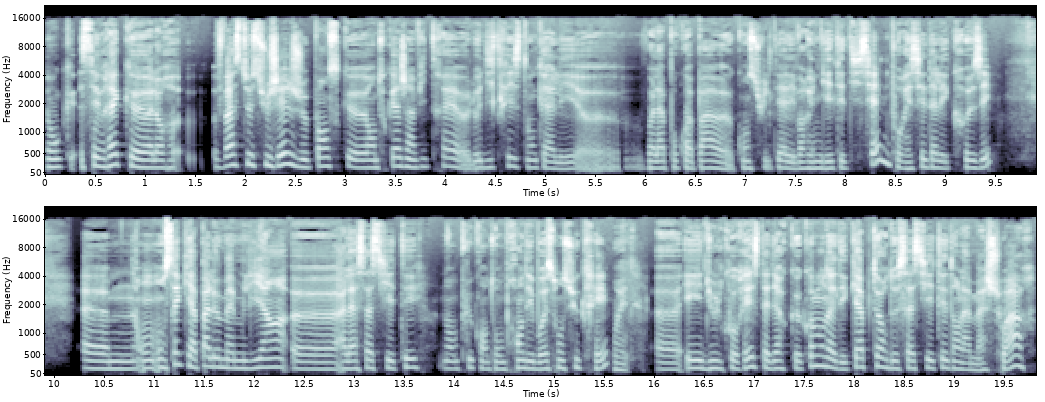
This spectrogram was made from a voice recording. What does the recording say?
Donc c'est vrai que alors vaste sujet. Je pense que, en tout cas, j'inviterais l'auditrice donc à aller voilà, pourquoi pas euh, consulter, aller voir une diététicienne pour essayer d'aller creuser. Euh, on, sait qu'il n'y a pas le même lien euh, à la satiété non plus quand on prend des boissons sucrées et édulcorées, c'est-à-dire que comme on a des capteurs de satiété dans la mâchoire,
